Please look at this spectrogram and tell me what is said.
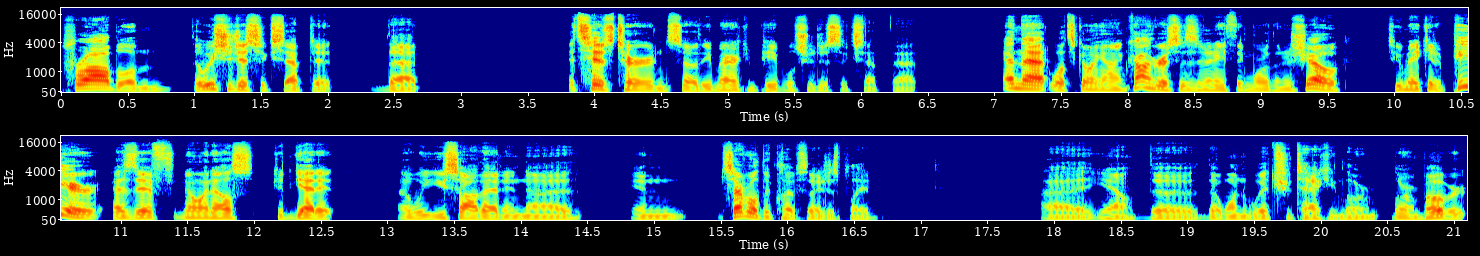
problem that we should just accept it. That it's his turn, so the American people should just accept that. And that what's going on in Congress isn't anything more than a show to make it appear as if no one else could get it. Uh, we, you saw that in uh, in several of the clips that I just played. Uh, you know, the the one witch attacking Lauren, Lauren Boebert.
